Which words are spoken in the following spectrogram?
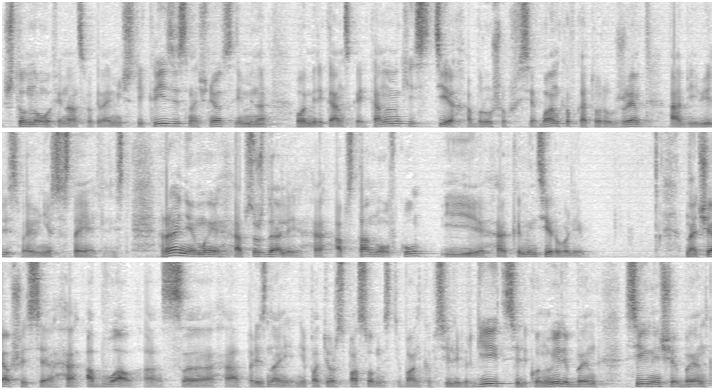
что новый финансово-экономический кризис начнется именно в американской экономике с тех обрушившихся банков, которые уже объявили свою несостоятельность. Ранее мы обсуждали э, обстановку и э, комментировали начавшийся э, обвал с признания неплатежеспособности банков Silvergate, Silicon Valley Bank, Signature Bank.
